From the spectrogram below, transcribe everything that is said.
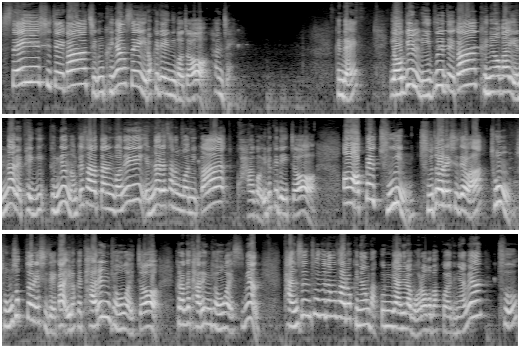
say의 시제가 지금 그냥 say 이렇게 돼 있는 거죠. 현재. 근데 여기 리브드가 그녀가 옛날에 100, 100 년 넘게 살았다는 거는 옛날에 사는 거니까 과거 이렇게 돼 있죠. 어, 앞에 주인, 주절의 시제와 종, 종속절의 시제가 이렇게 다른 경우가 있죠. 그렇게 다른 경우가 있으면 단순 투부정사로 그냥 바꾸는 게 아니라 뭐라고 바꿔야 되냐면 to,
